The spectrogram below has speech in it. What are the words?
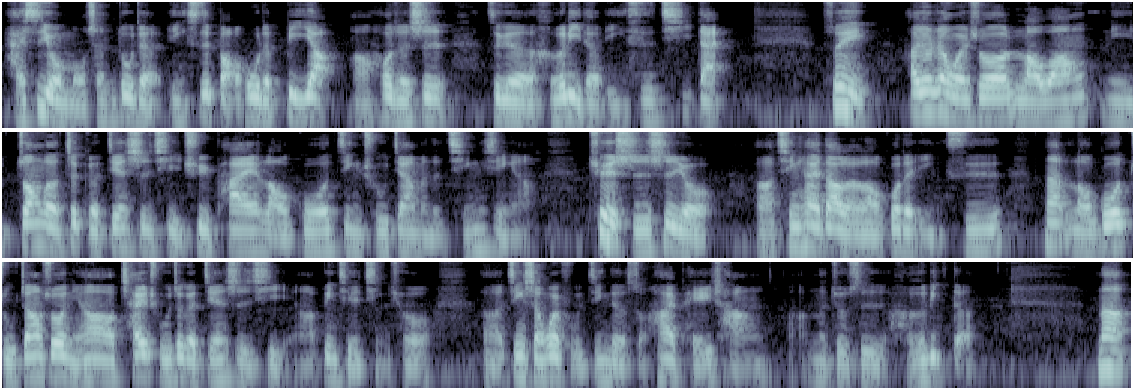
还是有某程度的隐私保护的必要啊，或者是这个合理的隐私期待。所以他就认为说，老王你装了这个监视器去拍老郭进出家门的情形啊，确实是有啊侵害到了老郭的隐私。那老郭主张说，你要拆除这个监视器啊，并且请求。呃，精神慰抚金的损害赔偿啊，那就是合理的。那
